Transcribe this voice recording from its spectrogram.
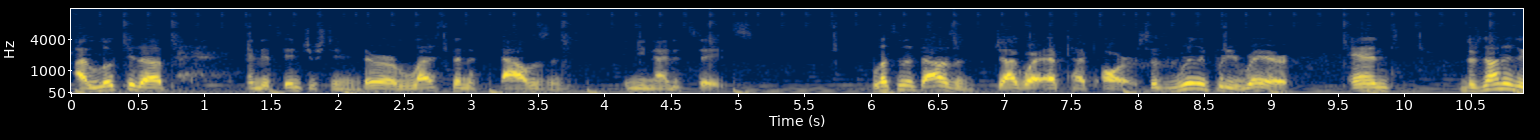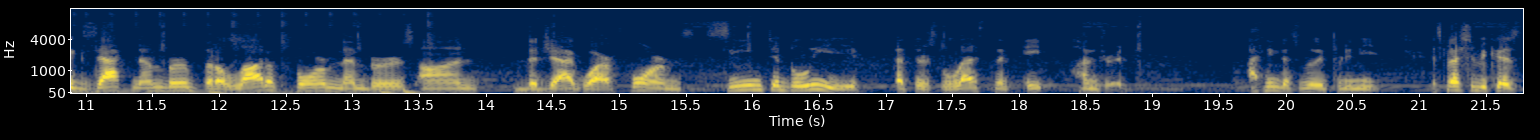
I looked it up and it's interesting. There are less than a thousand in the United States. Less than a thousand Jaguar F Type R. So it's really pretty rare. And there's not an exact number, but a lot of forum members on the Jaguar forums seem to believe that there's less than 800. I think that's really pretty neat, especially because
